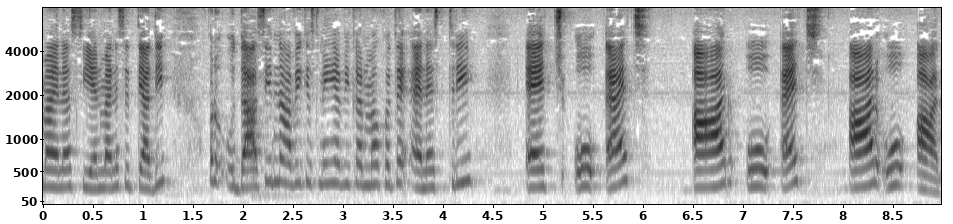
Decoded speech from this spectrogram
minus C N minus इत्यादि। और उदासीन नाविक स्नेही अभिकर्मक होते हैं। N S three H O H R O H R O R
